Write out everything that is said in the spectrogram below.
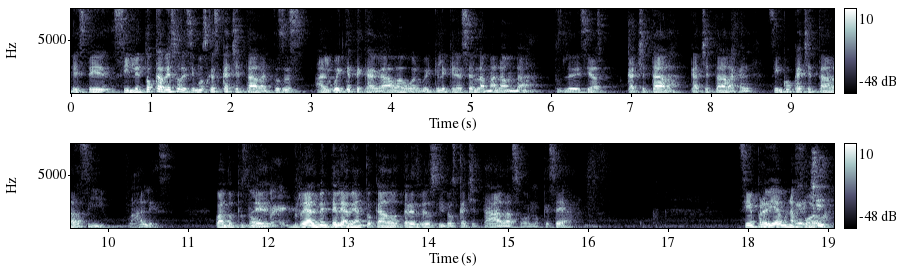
este, si le toca beso decimos que es cachetada. Entonces, al güey que te cagaba o al güey que le quería hacer la mala onda, pues le decías, cachetada, cachetada, ca- cinco cachetadas y vales. Cuando pues No le- realmente le habían tocado tres veces y dos cachetadas o lo que sea. Siempre había una El forma.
